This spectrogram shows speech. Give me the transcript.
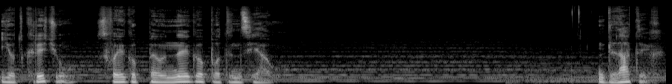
i odkryciu swojego pełnego potencjału. Dla tych,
